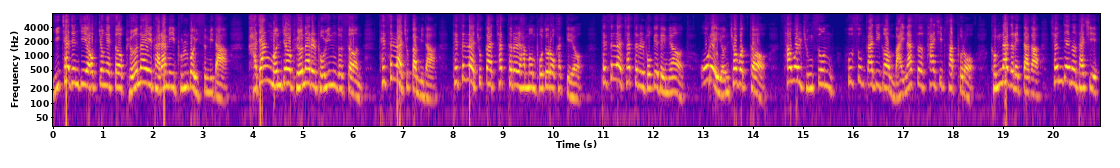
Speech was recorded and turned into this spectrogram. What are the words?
2차 전지 업종에서 변화의 바람이 불고 있습니다. 가장 먼저 변화를 보이는 것은 테슬라 주가입니다. 테슬라 주가 차트를 한번 보도록 할게요. 테슬라 차트를 보게 되면 올해 연초부터 4월 중순 후순까지가 마이너스 44% 급락을 했다가 현재는 다시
